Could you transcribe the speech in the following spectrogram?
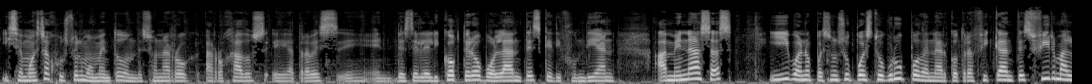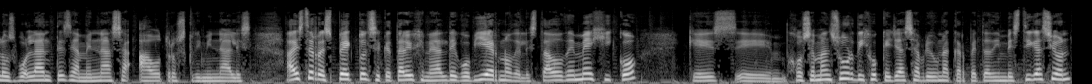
y se muestra justo el momento donde son arrojados eh, a través, eh, desde el helicóptero, volantes que difundían amenazas. Y bueno, pues un supuesto grupo de narcotraficantes firma los volantes de amenaza a otros criminales. Este respecto, el secretario general de Gobierno del Estado de México que es eh, José Mansur, dijo que ya se abrió una carpeta de investigación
